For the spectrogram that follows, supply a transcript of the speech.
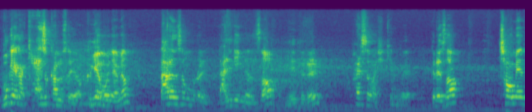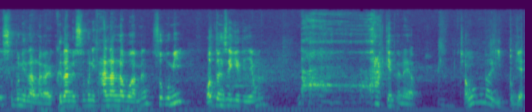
무게가 계속 감소해요. 그게 뭐냐면 다른 성분을 날리면서 얘들을 활성화시키는 거예요. 그래서 처음엔 수분이 날아가요. 그 다음에 수분이 다 날라고 하면 소금이 어떤 색이 되냐면 노랗게 변해요. 정말 이쁘게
